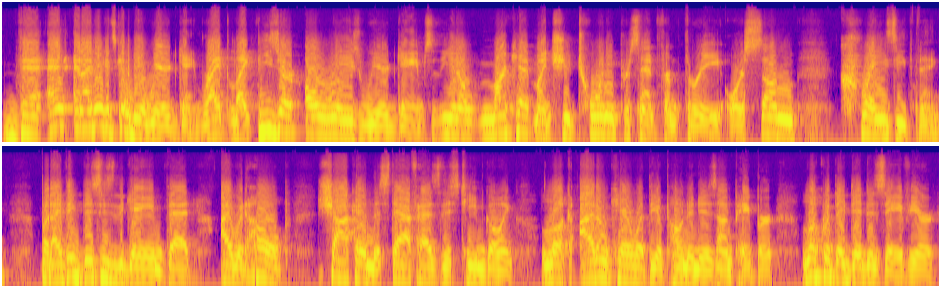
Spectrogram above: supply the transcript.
and, and I think it's going to be a weird game, right? Like these are always weird games. You know, Marquette might shoot 20% from three or some crazy thing. But I think this is the game that I would hope Shaka and the staff has this team going, look, I don't care what the opponent is on paper. Look what they did to Xavier.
